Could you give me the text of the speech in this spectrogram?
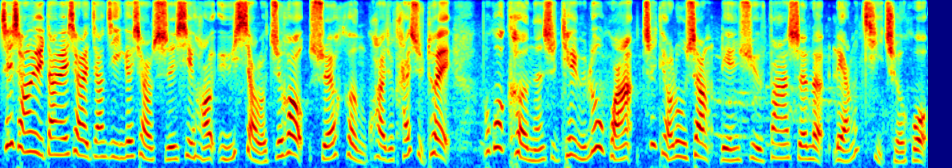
这场雨大约下了将近一个小时，幸好雨小了之后，水很快就开始退。不过可能是天雨路滑，这条路上连续发生了两起车祸。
